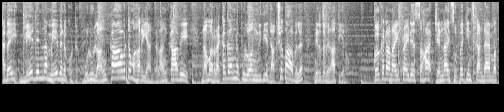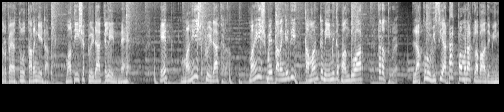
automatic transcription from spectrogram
හැබැයි මේ දෙන්න මේ වෙනකොට මුළු ලංකාවට මහරියන්න ලංකාවේ නම රැකගන්න පුළුවන් විදිිය දක්ෂතාවල නිර්ත වෙලා තියෙනවා. කොල්කට නයිටයිඩ සහ චෙන්නයි සුපකින්ස් කණ්ඩායම් අතර පැත්තුණු තරගේටත් මතීෂ ක්‍රීඩා කළේ නැහැ. ඒත් මහිෂ් ක්‍රීඩා කලා. මහිෂ් මේ තරගෙදි තමන්ට නීමිත පන්දුවාර් තරතුර ලකුණු විසි අටක් පමණක් ලබාදමින්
